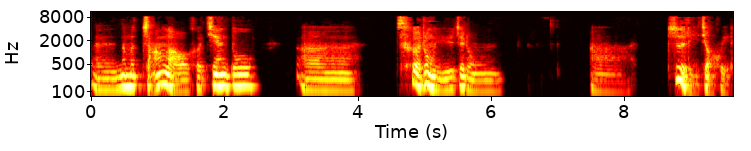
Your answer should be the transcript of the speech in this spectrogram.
嗯，那么长老和监督，呃，侧重于这种啊治理教会的，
